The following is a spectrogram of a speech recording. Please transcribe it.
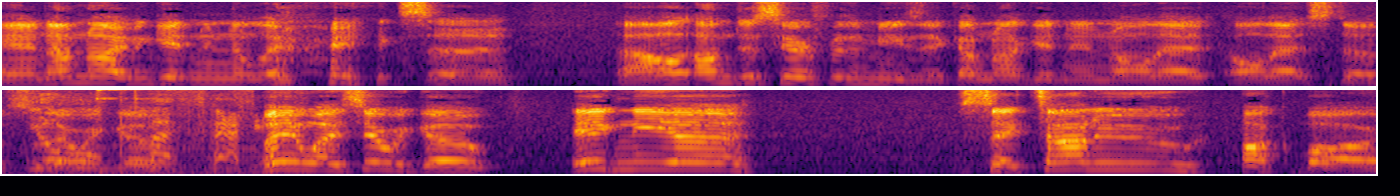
and I'm not even getting into lyrics. Uh, I'll, I'm just here for the music. I'm not getting into all that all that stuff. So there we go. But anyways, here we go. Ignea Seytanu Akbar.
